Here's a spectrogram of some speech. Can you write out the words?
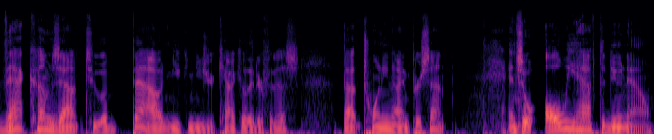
that comes out to about, you can use your calculator for this, about 29%. And so all we have to do now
